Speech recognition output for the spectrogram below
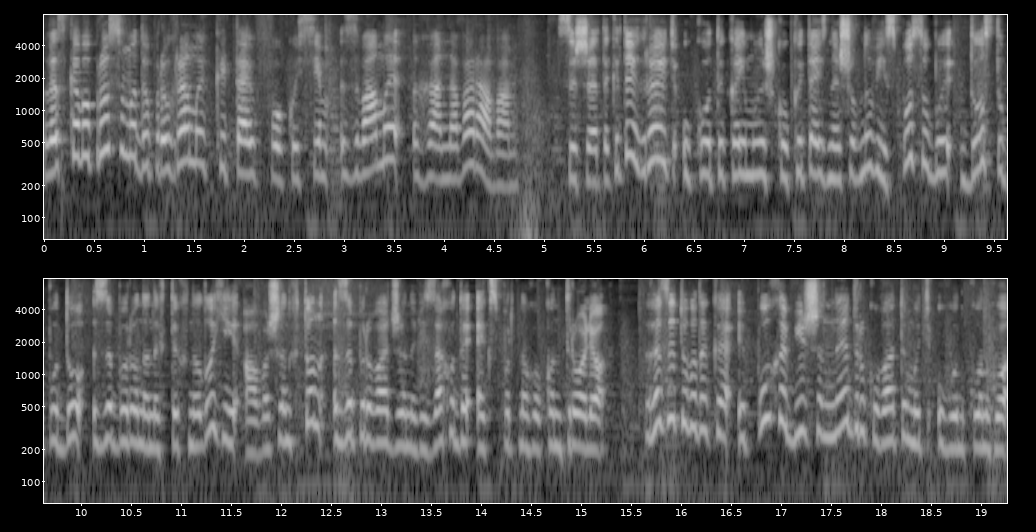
Ласкаво просимо до програми Китай в фокусі. З вами Ганна Варава. США та Китай грають у котика й мишку. Китай знайшов нові способи доступу до заборонених технологій, а Вашингтон запроваджує нові заходи експортного контролю. Газету Велика епоха більше не друкуватимуть у Гонконгу.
